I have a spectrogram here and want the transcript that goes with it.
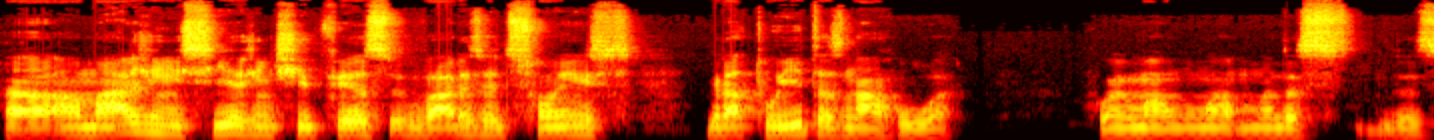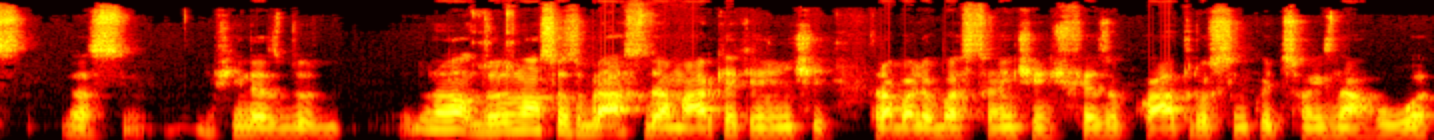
A, a margem em si, a gente fez várias edições gratuitas na rua. Foi uma, uma, uma das, das, das enfim, das, do, dos nossos braços da marca que a gente trabalhou bastante, a gente fez quatro ou cinco edições na rua,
